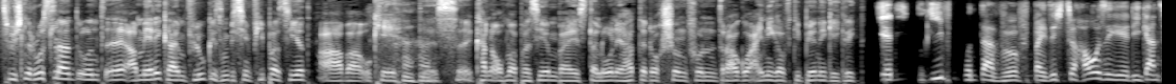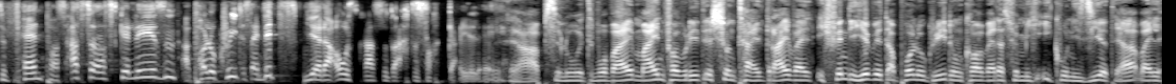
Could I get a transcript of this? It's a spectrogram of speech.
zwischen Russland und äh, Amerika im Flug ist ein bisschen viel passiert. Aber okay, das äh, kann auch mal passieren. Bei Stallone hat er doch schon von Drago einige auf die Birne gekriegt. Ja, die Briefe runterwirft bei sich zu Hause hier, die ganze Fanpost. Hast du das gelesen? Apollo Creed ist ein Witz, wie er da ausrastet. Ach, das ist doch geil, ey. Ja, absolut. Wobei mein Favorit ist schon Teil 3, weil ich finde, hier wird Apollo Creed und Carl wäre das für mich ikonisch synchronisiert, ja, weil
